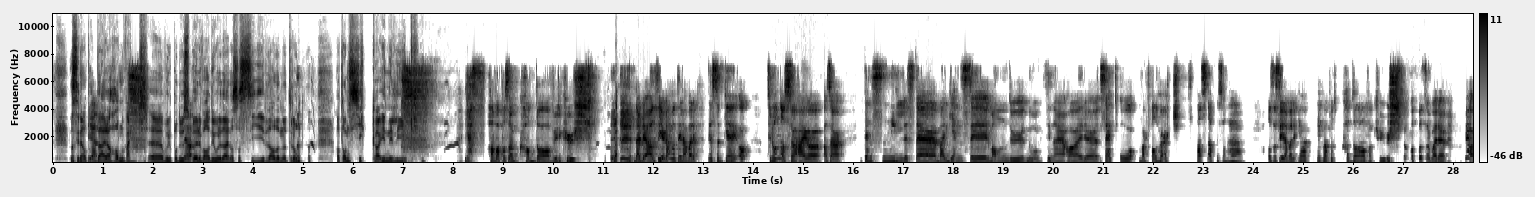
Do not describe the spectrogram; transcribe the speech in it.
så sier han at yeah. der har han vært, eh, hvorpå du Ja. spør hva han gjorde der, og så sier da denne Trond at han kikka inn i lik. Yes! Han var på sånn kadaverkurs. det er det han sier da. og til. Han bare, det er så gøy. Og Trond også er jo altså, den snilleste bergensermannen du noensinne har eh, sett, og i hvert fall hørt. Han snakker sånn her. Og så sier han bare ja, jeg var på et kadaverkurs. Og så bare ja,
